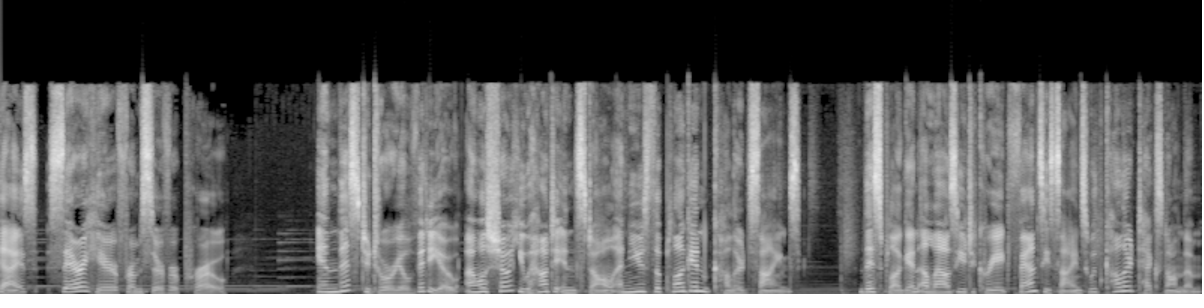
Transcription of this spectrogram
guys, Sarah here from Server Pro. In this tutorial video, I will show you how to install and use the plugin Colored Signs. This plugin allows you to create fancy signs with colored text on them.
